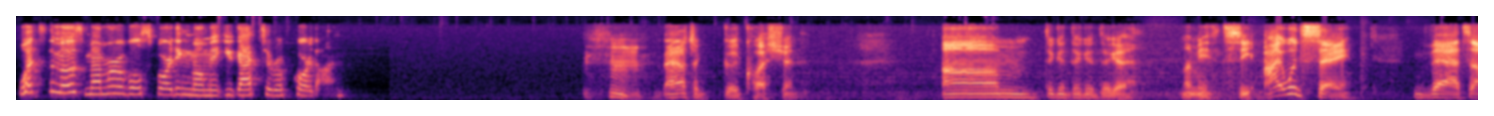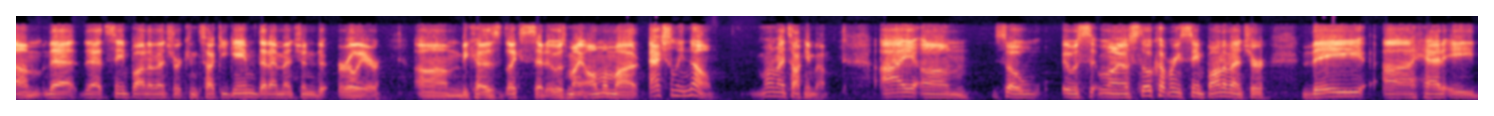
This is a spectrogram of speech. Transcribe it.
What's the most memorable sporting moment you got to report on? Hmm, that's a good question. Um, digga, digga, digga. Let me see. I would say that um that that St. Bonaventure Kentucky game that I mentioned earlier. Um, because like I said, it was my alma mater. Actually, no. What am I talking about? I um so it was when I was still covering St. Bonaventure. They uh, had a,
